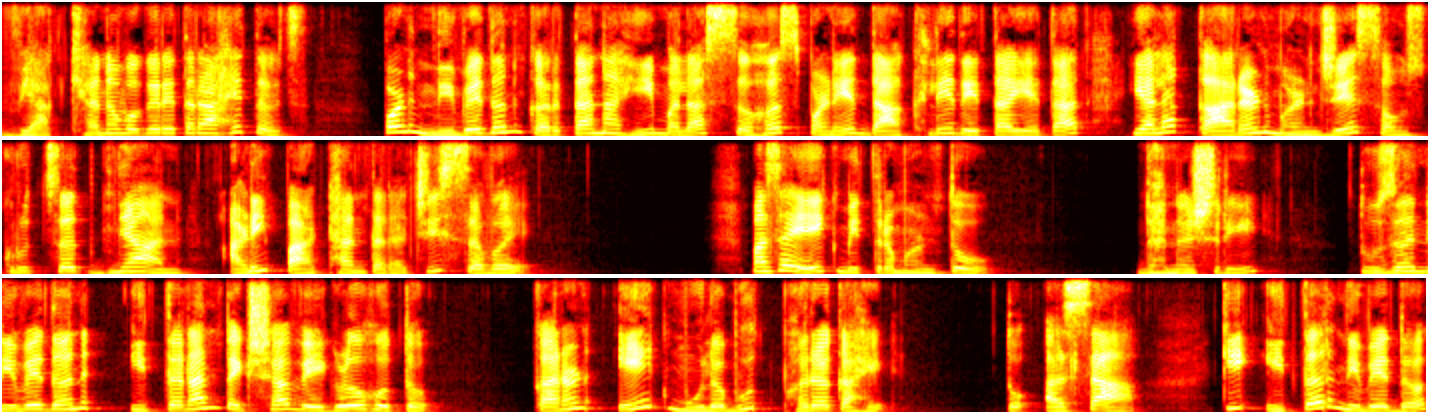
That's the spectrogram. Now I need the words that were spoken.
व्याख्यानं वगैरे तर आहेतच पण निवेदन करतानाही मला सहजपणे दाखले देता येतात याला कारण म्हणजे संस्कृतचं ज्ञान आणि पाठांतराची सवय. माझा एक मित्र म्हणतो धनश्री तुझं निवेदन इतरांपेक्षा वेगळं होतं कारण एक मूलभूत फरक आहे. तो असा की इतर निवेदक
